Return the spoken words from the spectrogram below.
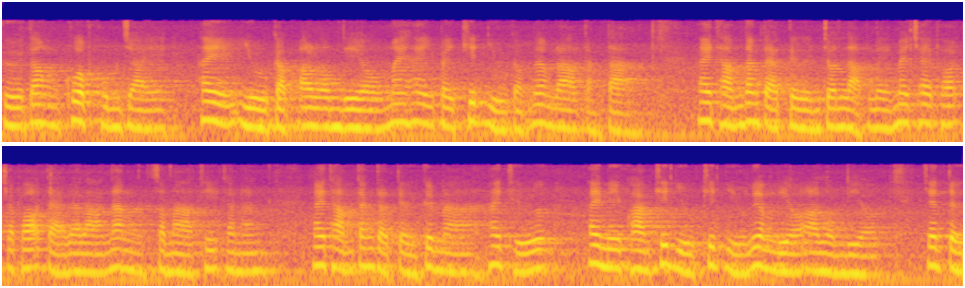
คือต้องควบคุมใจให้อยู่กับอารมณ์เดียวไม่ให้ไปคิดอยู่กับเรื่องราวต่างๆ ให้ทำตั้งแต่ตื่นจนหลับเลยไม่ใช่เพราะเฉพาะแต่เวลานั่งสมาธิเท่านั้น ให้ทำตั้งแต่ตื่นขึ้นมา ให้ถือให้มีความคิดอยู่คิดอยู่เรื่องเดียวอารมณ์เดียว เช่นตื่น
